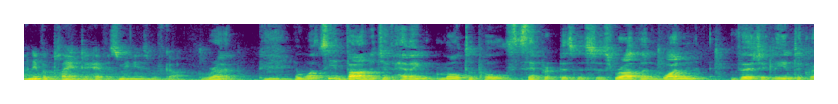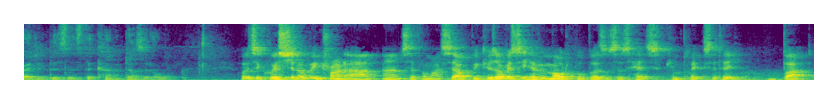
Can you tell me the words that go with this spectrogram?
I never planned to have as many as we've got. Right. Mm. And what's the advantage of having multiple separate businesses rather than one vertically integrated business that kind of does it all? Well, it's a question I've been trying to answer for myself because obviously having multiple businesses has complexity, but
